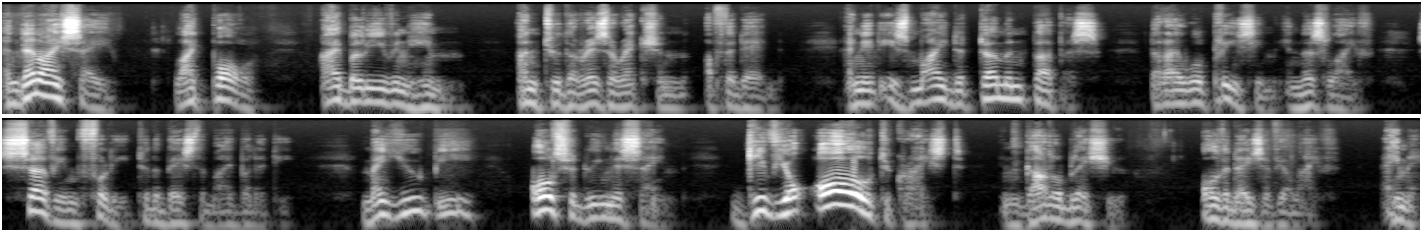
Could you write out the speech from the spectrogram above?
And then I say, like Paul, I believe in him unto the resurrection of the dead. And it is my determined purpose that I will please him in this life, serve him fully to the best of my ability. May you be also doing the same. Give your all to Christ and God will bless you all the days of your life. Amen.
